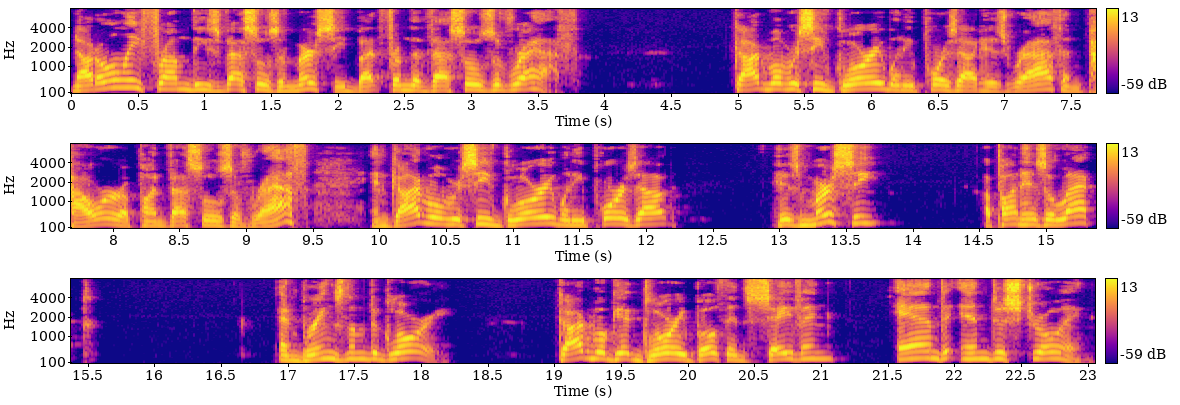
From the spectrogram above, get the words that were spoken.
not only from these vessels of mercy, but from the vessels of wrath. God will receive glory when he pours out his wrath and power upon vessels of wrath. And God will receive glory when he pours out his mercy upon his elect and brings them to glory. God will get glory both in saving and in destroying,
